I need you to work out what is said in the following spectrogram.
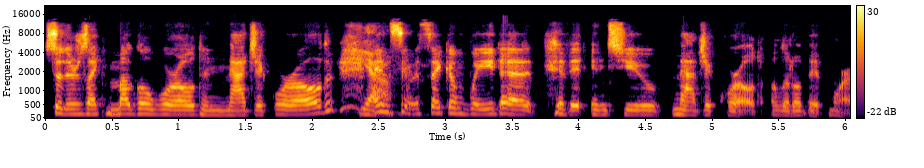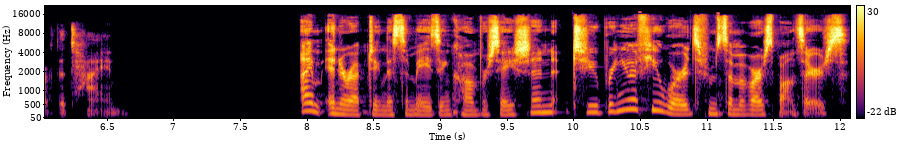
so there's like muggle world and magic world yeah. and so it's like a way to pivot into magic world a little bit more of the time i'm interrupting this amazing conversation to bring you a few words from some of our sponsors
